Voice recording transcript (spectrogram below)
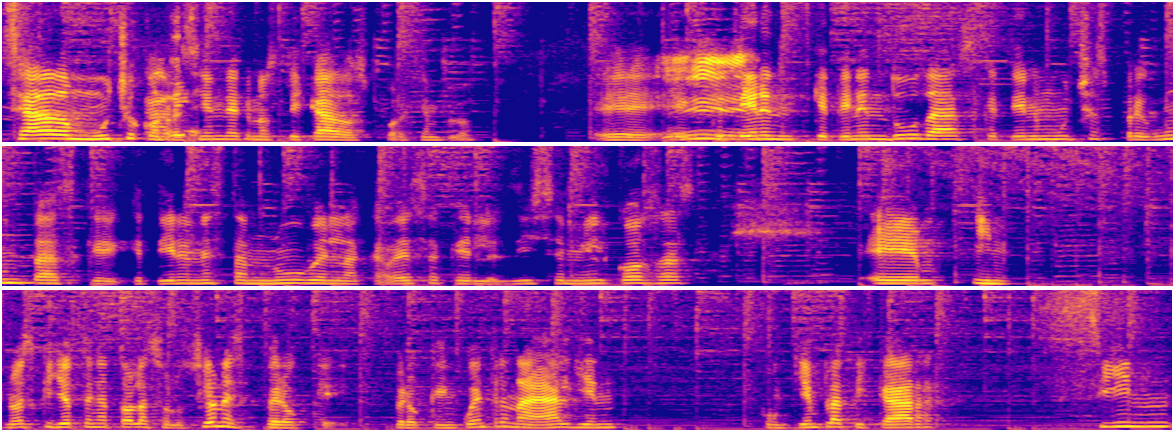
Se ha dado mucho con recién diagnosticados, por ejemplo. eh, que, mm. tienen, que tienen dudas, que tienen muchas preguntas, que, tienen esta nube en la cabeza que les dice mil cosas. Eh, y no es que yo tenga todas las soluciones, pero que, pero que encuentren a alguien con quien platicar sin,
